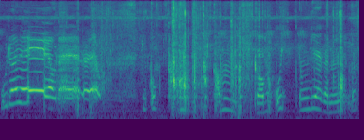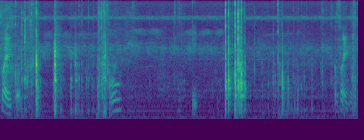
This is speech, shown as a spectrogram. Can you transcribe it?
อุ้ยได้แล้วได้ แล้วได้แล้วมันก็กำกำกำอุ้ยต้องแยกกันนะเนี่ยต้องใส่ก่อนเอาอีกเอาใส่ก่อน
